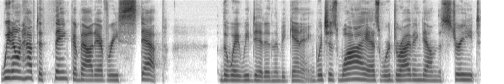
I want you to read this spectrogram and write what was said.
we don't have to think about every step the way we did in the beginning, which is why as we're driving down the street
